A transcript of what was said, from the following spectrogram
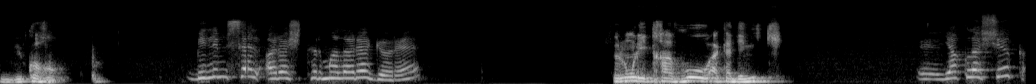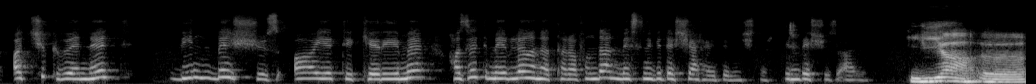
du Coran. Bilimsel araştırmalara göre Selon les travaux académiques, e, yaklaşık açık ve net 1500 ayeti kerime Hazreti Mevlana tarafından Mesnevi'de şerh edilmiştir. 1500 ayet. il y a euh,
